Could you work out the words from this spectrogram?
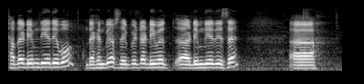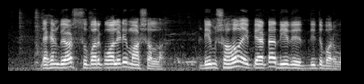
সাথে ডিম দিয়ে দেবো। দেখেন বিয়ার্স এই পেয়ারটা ডিমে ডিম দিয়ে দিয়েছে। দেখেন বিয়ার্স সুপার কোয়ালিটি মার্শাল্লাহ ডিম সহ এই পেয়ারটা দিয়ে দিতে পারব।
